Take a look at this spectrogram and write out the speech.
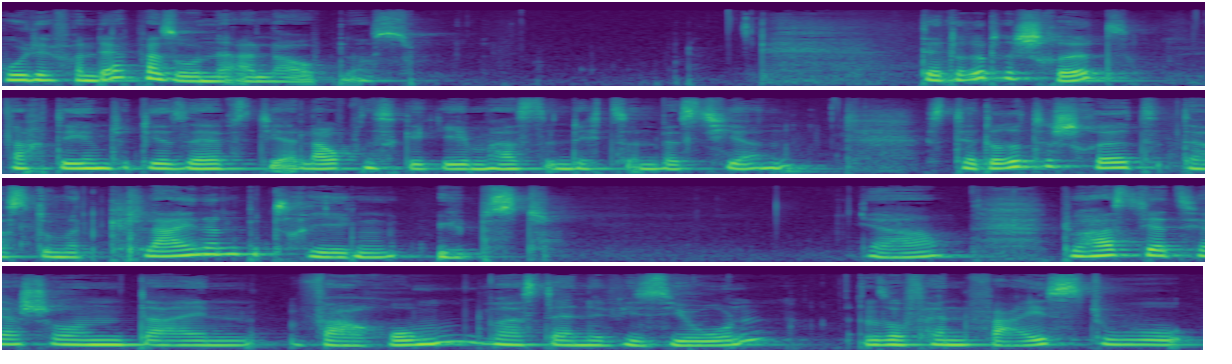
hol dir von der Person eine Erlaubnis. Der dritte Schritt, nachdem du dir selbst die Erlaubnis gegeben hast, in dich zu investieren, der dritte Schritt, dass du mit kleinen Beträgen übst. Ja, du hast jetzt ja schon dein Warum, du hast deine Vision. Insofern weißt du,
